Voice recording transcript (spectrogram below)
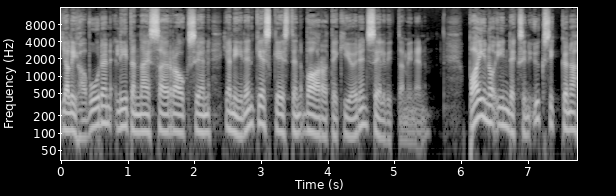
ja lihavuuden liitännäissairauksien ja niiden keskeisten vaaratekijöiden selvittäminen. Painoindeksin yksikkönä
